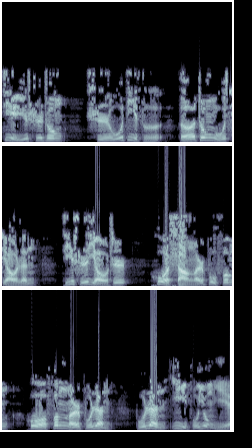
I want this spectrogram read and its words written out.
戒于师中。始无弟子，则终无小人。即使有之，或赏而不封，或封而不任，不任亦不用也。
